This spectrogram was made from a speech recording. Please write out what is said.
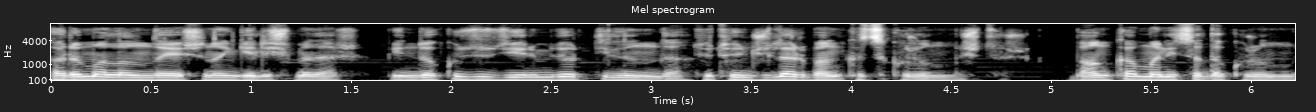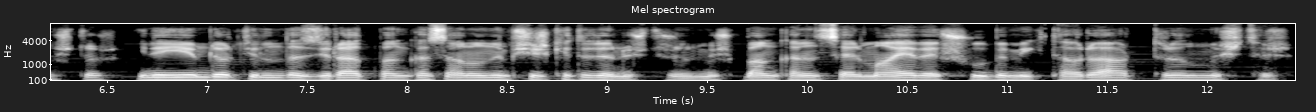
Tarım alanında yaşanan gelişmeler. 1924 yılında Tütüncüler Bankası kurulmuştur. Banka Manisa'da kurulmuştur. Yine 24 yılında Ziraat Bankası anonim şirkete dönüştürülmüş. Bankanın sermaye ve şube miktarı arttırılmıştır.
